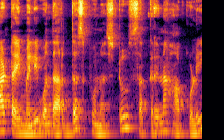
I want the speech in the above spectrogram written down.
ಆ ಟೈಮಲ್ಲಿ ಒಂದು ಅರ್ಧ ಸ್ಪೂನಷ್ಟು ಸಕ್ಕರೆನ ಹಾಕ್ಕೊಳ್ಳಿ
